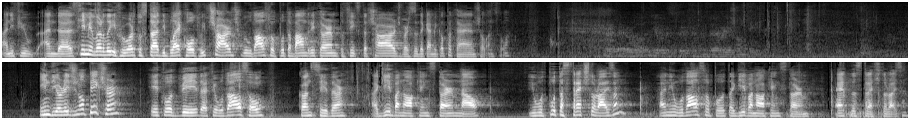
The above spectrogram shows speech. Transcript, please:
And if you, and uh, similarly, if we were to study black holes with charge, we would also put a boundary term to fix the charge versus the chemical potential and so on. In the original picture, it would be that you would also consider a Gibbons-Hawking term now. You would put a stretched horizon, and you would also put a Gibbons-Hawking term at the stretched horizon.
